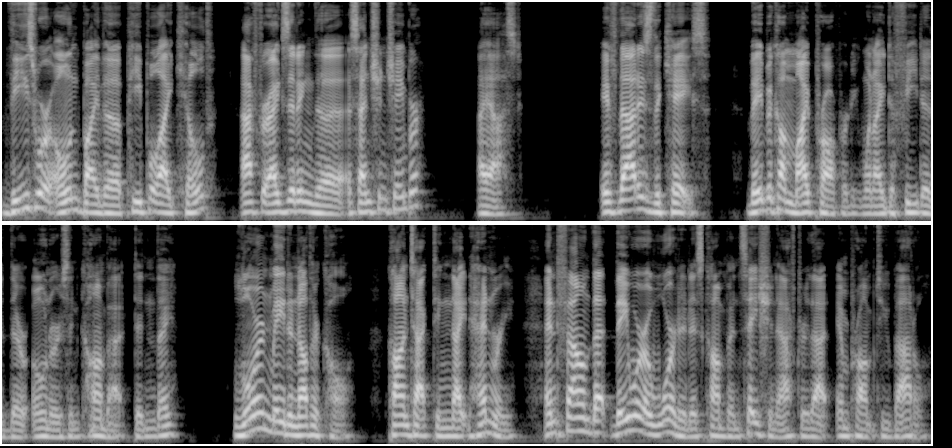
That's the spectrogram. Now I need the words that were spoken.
These were owned by the people I killed after exiting the Ascension Chamber? I asked. If that is the case, they become my property when I defeated their owners in combat, didn't they? Lorne made another call, contacting Knight Henry, and found that they were awarded as compensation after that impromptu battle.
